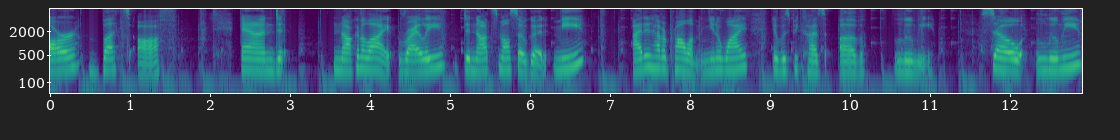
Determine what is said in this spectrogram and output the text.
our butts off. And not gonna lie, Riley did not smell so good. Me, I didn't have a problem. And you know why? It was because of Lume. So, Lume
